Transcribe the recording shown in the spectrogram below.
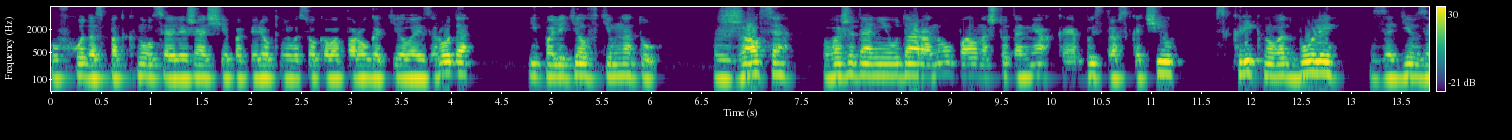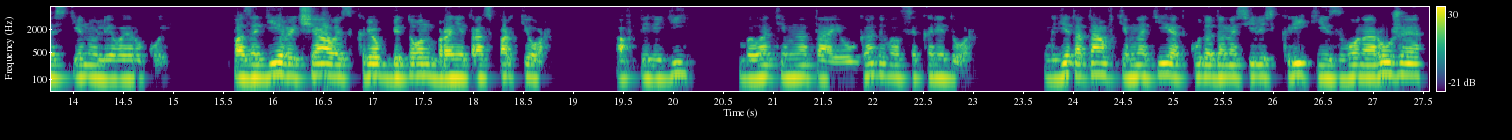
У входа споткнулся лежащее поперек невысокого порога тело из рода и полетел в темноту. Сжался в ожидании удара, но упал на что-то мягкое, быстро вскочил вскрикнул от боли, задев за стену левой рукой. Позади рычал и скреб бетон бронетранспортер, а впереди была темнота и угадывался коридор. Где-то там в темноте, откуда доносились крики и звон оружия,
